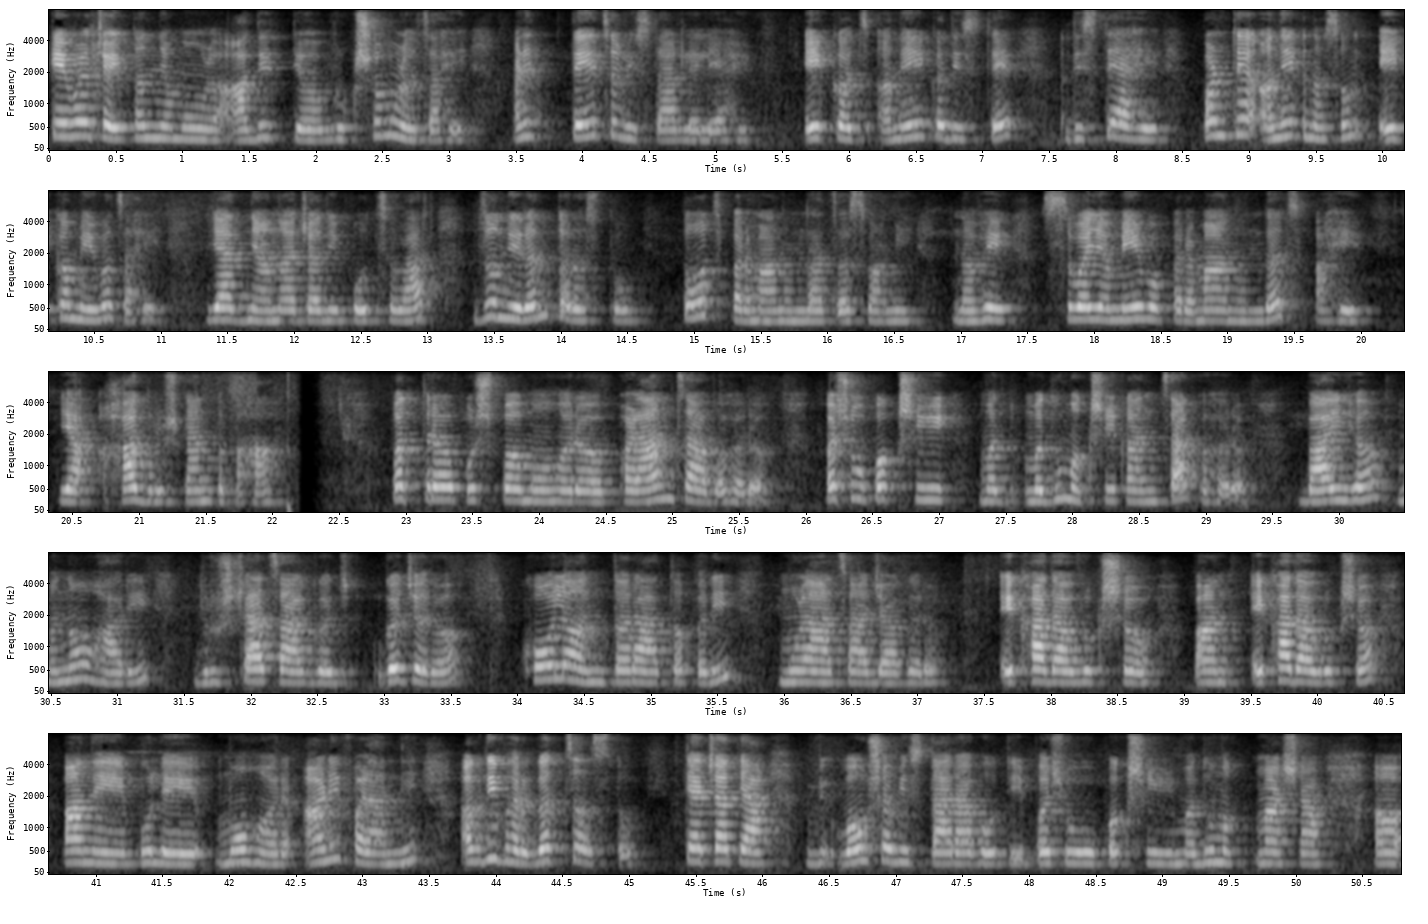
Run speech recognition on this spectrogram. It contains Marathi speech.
केवळ चैतन्य मूळ आदित्य वृक्षमूळच आहे आणि तेच विस्तारलेले आहे. एकच अनेक दिसते दिसते आहे पण ते अनेक नसून एकमेवच आहे. या ज्ञानाच्या दीपोत्सवात जो निरंतर असतो तोच परमानंदाचा स्वामी नव्हे स्वयमेव परमानंदच आहे. या हा दृष्टांत पहा. पत्र पुष्प मोहर फळांचा बहर पशुपक्षी मध मधुमक्षिकांचा कहर बाह्य मनोहारी दृष्टाचा गज गजर खोल अंतरात परी मुळाचा जागर. एखादा वृक्ष पान एखादा वृक्ष पाने फुले मोहर आणि फळांनी अगदी भरगच्च असतो. त्याच्या त्या वि- वंशविस्ताराभोवती पशु पक्षी मधुमाशा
